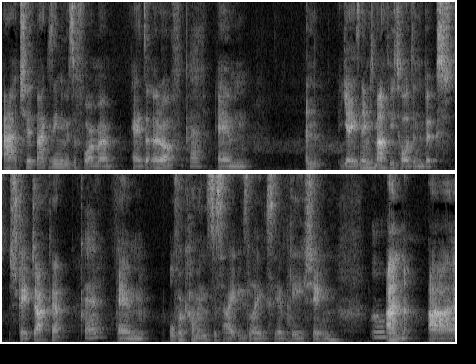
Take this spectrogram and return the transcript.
Attitude magazine he was a former editor of Okay. um, and the, yeah, his name's Matthew Todd in the book's Straight Jacket. Okay. Um, overcoming society's legacy of gay shame, Oh. and I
